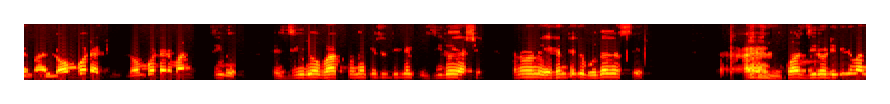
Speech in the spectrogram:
এম আর লম্বটা কি? লম্বটার মান জিরো জিরো ভাগ কোনো কিছু দিলে কি জিরোই আসে? তার মানে এখান থেকে বোঝা যাচ্ছে কস জিরো ডিগ্রির মান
